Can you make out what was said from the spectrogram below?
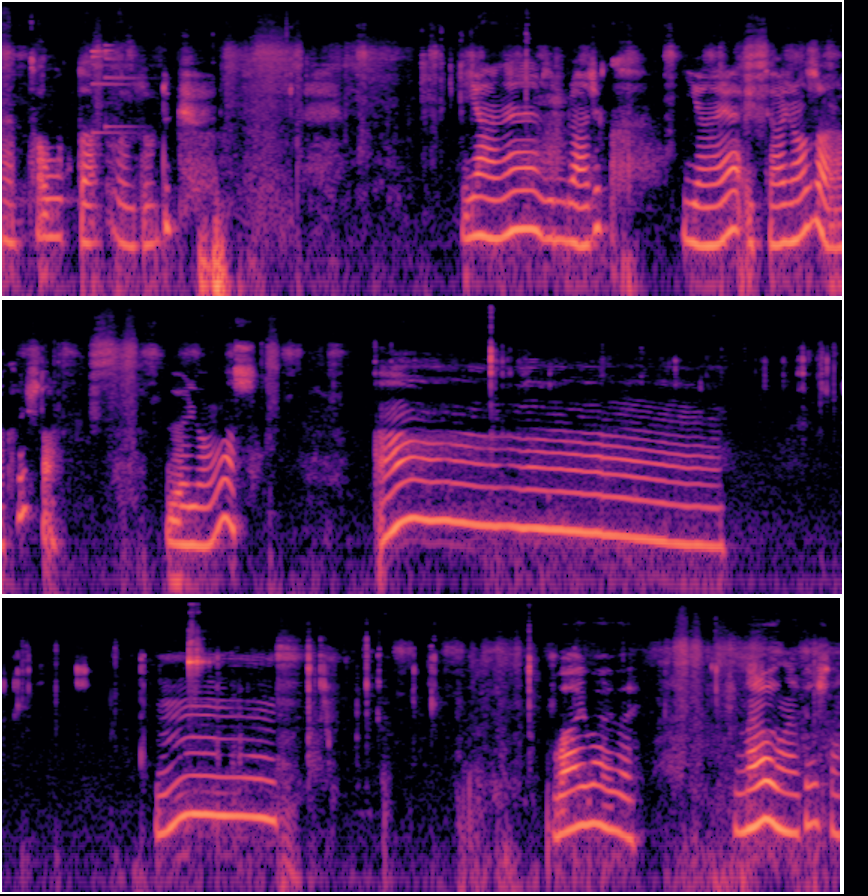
Evet, tavuk da öldürdük. Yani bizim birazcık yemeğe ihtiyacımız var arkadaşlar. Böyle olmaz. Hmm. Vay vay vay. Şunlara bakın arkadaşlar.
